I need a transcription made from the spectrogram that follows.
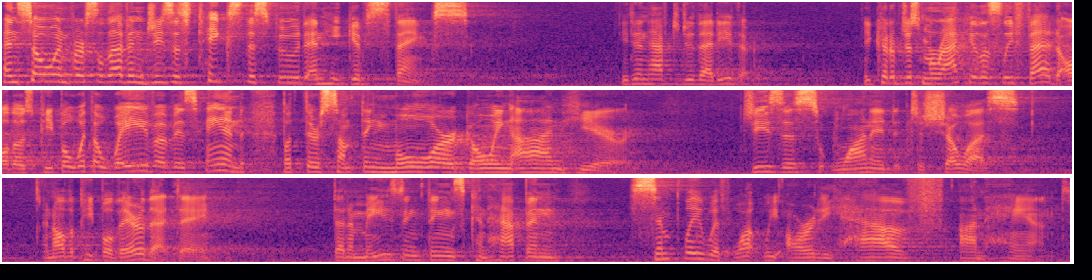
And so in verse 11, Jesus takes this food and he gives thanks. He didn't have to do that either. He could have just miraculously fed all those people with a wave of his hand, but there's something more going on here. Jesus wanted to show us, and all the people there that day, that amazing things can happen simply with what we already have on hand.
